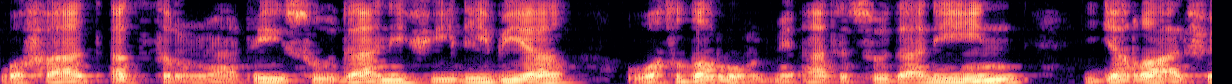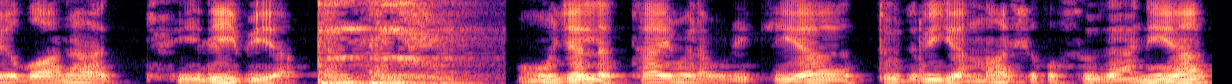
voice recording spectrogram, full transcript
وفاة أكثر من 200 سوداني في ليبيا وتضرر مئات السودانيين جراء الفيضانات في ليبيا. مجلة تايم الأمريكية تدري الناشطة السودانية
